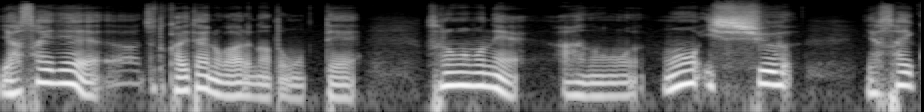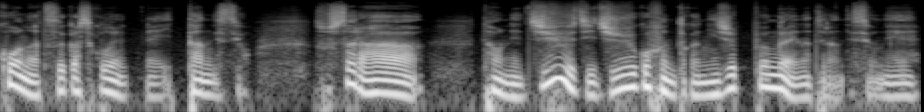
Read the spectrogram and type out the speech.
野菜でちょっと買いたいのがあるなと思って、そのままね、あの、もう一周野菜コーナー通過したことにね、行ったんですよ。そしたら、多分ね、10時15分とか20分ぐらいになってたんですよね。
